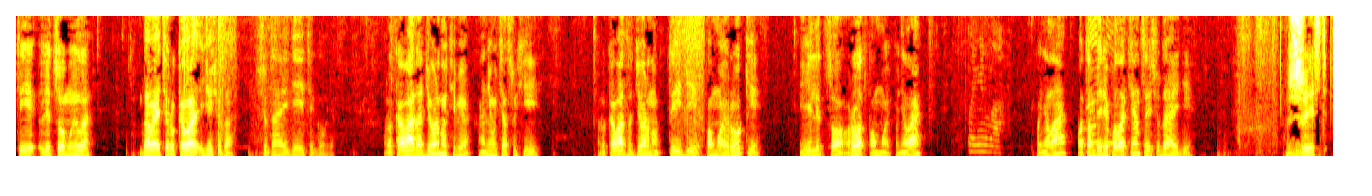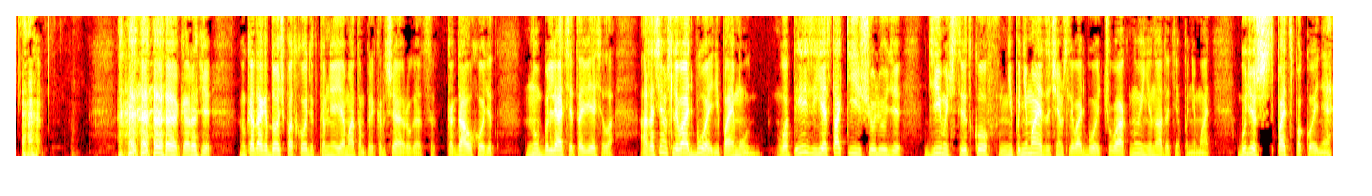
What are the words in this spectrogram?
Ты лицо мыла? Давайте рукава, иди сюда. Сюда иди, я тебе говорю. Рукава задерну тебе, они у тебя сухие. Рукава задерну, ты иди помой руки и лицо, рот помой, поняла? Поняла. Поняла? Потом бери полотенце и сюда иди. Жесть. Короче, ну когда дочь подходит ко мне, я матом прекращаю ругаться. Когда уходит, ну, блядь, это весело. А зачем сливать бой, не пойму. Вот и есть такие еще люди, Димыч Цветков, не понимает, зачем сливать бой. Чувак, ну и не надо тебя понимать. Будешь спать спокойнее.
